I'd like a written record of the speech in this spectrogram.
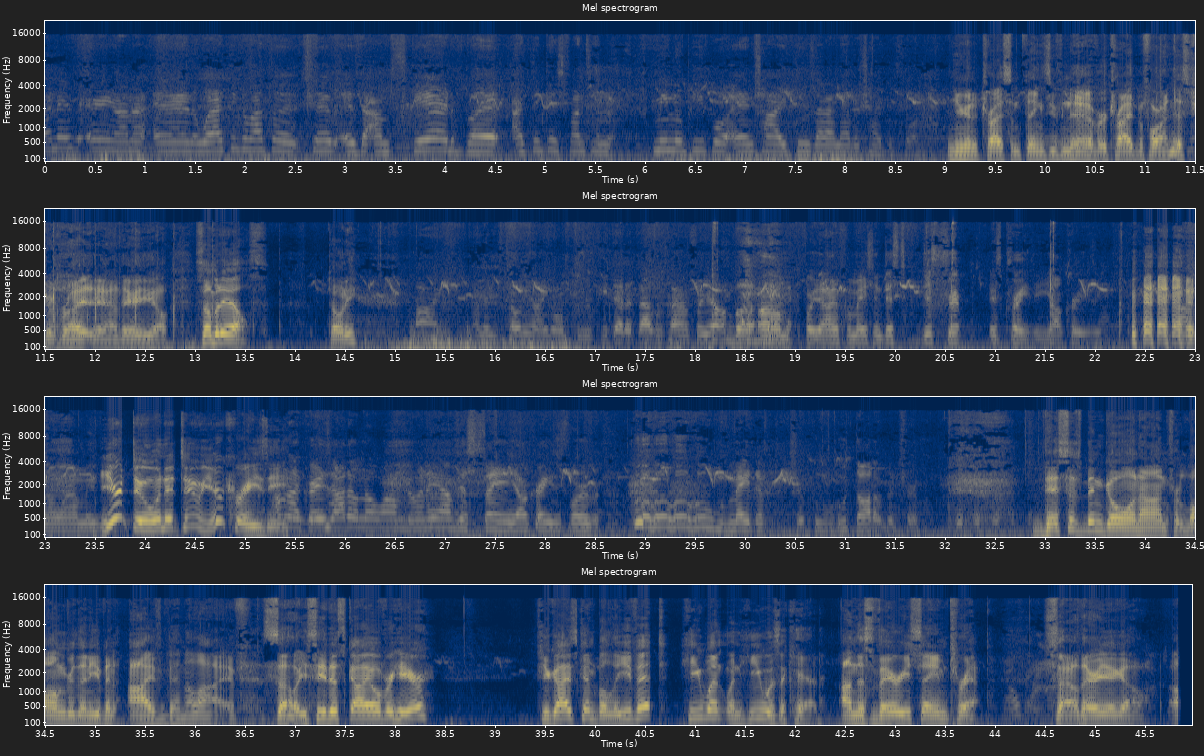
My name's Ariana, and what I think about the trip is that I'm scared, but I think it's fun to meet new people and try things that I never tried before. And you're going to try some things you've never tried before on this trip, right? Yeah, there you go. Somebody else. Tony? Hi, my name is Tony. I ain't gonna repeat that a thousand times for y'all, but um, for y'all information, this this trip is crazy. Y'all crazy. I don't know why I'm even- You're doing it too. You're crazy. I'm not crazy. I don't know why I'm doing it. I'm just saying y'all crazy for who who who, who made the trip, who, who thought of the trip. This has been going on for longer than even I've been alive. So you see this guy over here? If you guys can believe it, he went when he was a kid on this very same trip. So there you go.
